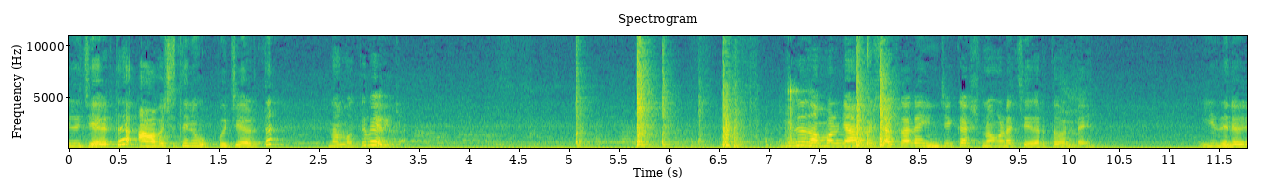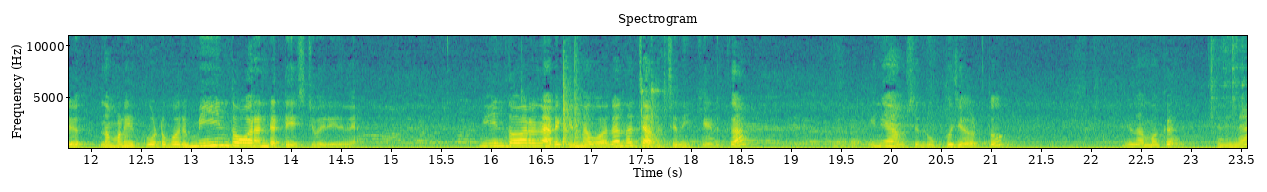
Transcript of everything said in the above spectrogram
ഇത് ചേർത്ത് ആവശ്യത്തിന് ഉപ്പ് ചേർത്ത് നമുക്ക് വേവിക്കാം ഇത് നമ്മൾ ഞാനൊരു ശകല ഇഞ്ചി കഷ്ണവും കൂടെ ചേർത്തുകൊണ്ടേ ഇതിനൊരു നമ്മൾ ഈ കൂട്ടുമ്പോൾ ഒരു മീൻ തോരന്റെ ടേസ്റ്റ് വരും ഇതിന്. മീൻ തോരൻ അരയ്ക്കുന്ന പോലെ ഒന്ന് ചതച്ച് നീക്കിയെടുക്കുക. ഇനി ആവശ്യത്തിന് ഉപ്പ് ചേർത്തു. ഇനി നമുക്ക് ഇതിനെ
